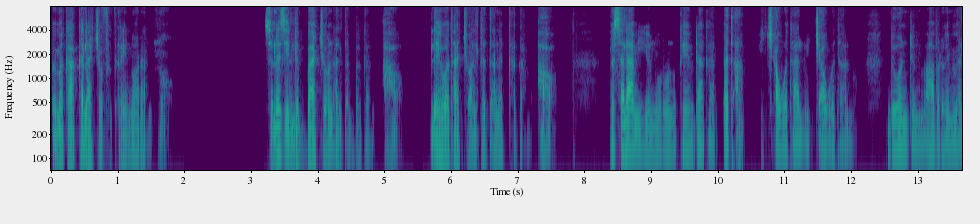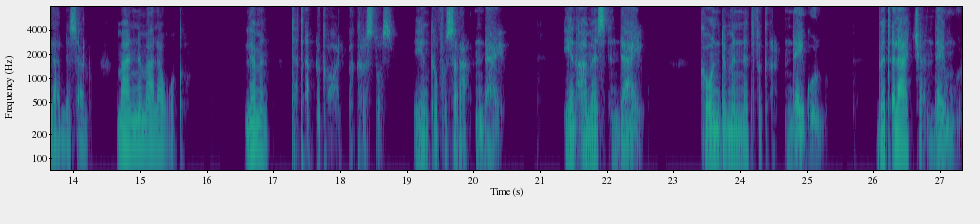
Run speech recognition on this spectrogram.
በመካከላቸው ፍቅር ይኖራል? ኖ ስለዚህ ልባቸውን አልጠበቀም። አዎ። ለህይወታቸው አልተጠነቀቀም። አዎ። በሰላም እየኖሩ ነው ከይሁዳ ጋር። በጣም ይጫወታሉ ይጫወታሉ። እንደ ወንድም አብረው ይመላለሳሉ። ማንም አላወቀው ለምን? ተጠብቀዋል በክርስቶስ። ይህን ክፉ ስራ እንዳያዩ ይህን አመፅ እንዳያዩ ከወንድምነት ፍቅር እንዳይጎሉ በጥላቻ እንዳይሞሉ።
